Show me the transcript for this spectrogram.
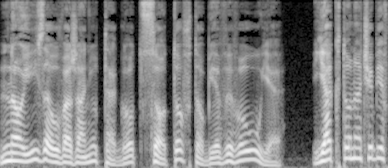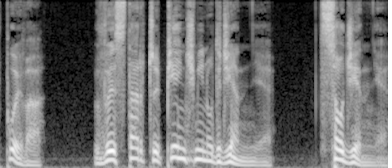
No i zauważaniu tego, co to w tobie wywołuje, jak to na ciebie wpływa. Wystarczy pięć minut dziennie, codziennie.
